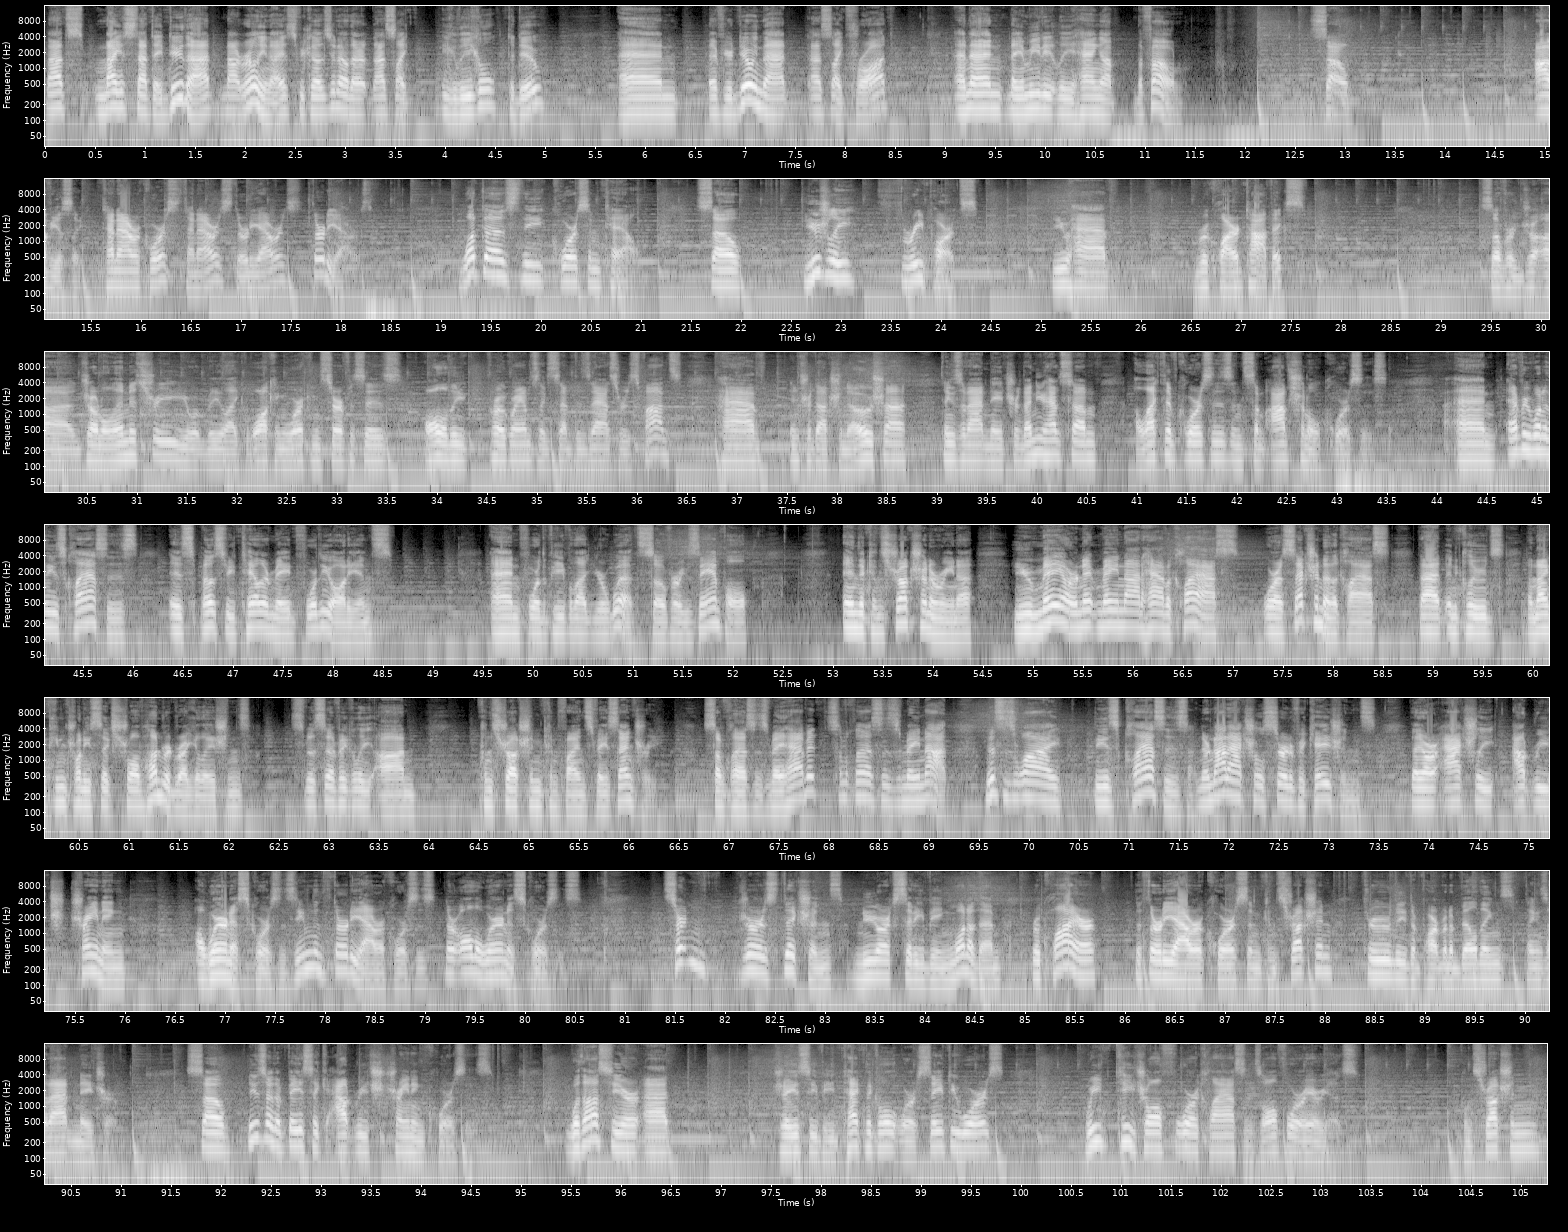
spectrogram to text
that's nice that they do that. Not really nice because, you know, that's like illegal to do. And if you're doing that, that's like fraud. And then they immediately hang up the phone. So, obviously, 10 hour course, 10 hours, 30 hours, 30 hours. What does the course entail? So, usually three parts. You have required topics. So, for uh, general industry, you would be like walking working surfaces. All of the programs except disaster response have introduction to OSHA, things of that nature. Then you have some elective courses and some optional courses. And every one of these classes is supposed to be tailor made for the audience and for the people that you're with. So, for example, in the construction arena, you may or may not have a class or a section of the class that includes the 1926 1200 regulations, specifically on construction confined space entry. Some classes may have it, some classes may not. This is why these classes, they're not actual certifications, they are actually outreach training awareness courses. Even the 30 hour courses, they're all awareness courses. Certain jurisdictions, New York City being one of them, require the 30 hour course in construction through the Department of Buildings, things of that nature. So, these are the basic outreach training courses. With us here at JCP Technical or Safety Wars, we teach all four classes, all four areas construction,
